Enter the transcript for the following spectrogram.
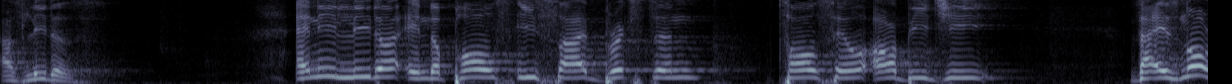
as leaders. Any leader in the Pulse, East Side, Brixton, Tulse Hill, RBG, that is not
